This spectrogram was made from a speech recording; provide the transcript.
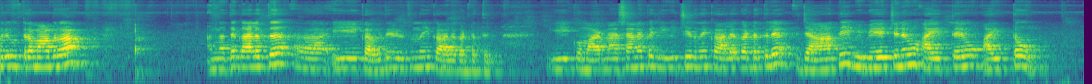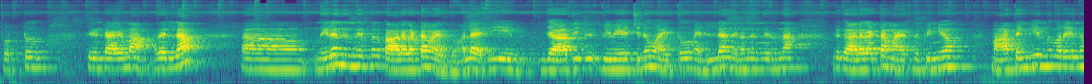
ഒരു ഉത്തരമാതൃക അന്നത്തെ കാലത്ത് ഈ കവിത എഴുതുന്ന ഈ കാലഘട്ടത്തിൽ ഈ കുമാരനാശാനൊക്കെ ജീവിച്ചിരുന്ന ഈ കാലഘട്ടത്തിൽ ജാതി വിവേചനവും ഐത്തവും ഐത്തവും തൊട്ട് തീണ്ടായ്മ അതെല്ലാം നിലനിന്നിരുന്ന ഒരു കാലഘട്ടമായിരുന്നു അല്ലേ? ഈ ജാതി വിവേചനവും ഐത്തവും എല്ലാം നിലനിന്നിരുന്ന ഒരു കാലഘട്ടമായിരുന്നു. പിന്നെയോ മാതങ്കി എന്ന് പറയുന്ന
